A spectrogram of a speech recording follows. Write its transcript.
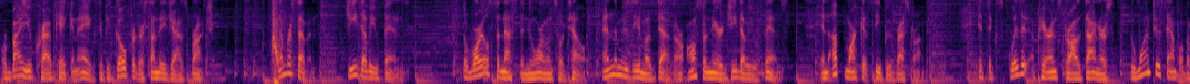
or bayou crab cake and eggs if you go for their Sunday jazz brunch. Number 7. GW Fins The Royal Sonesta New Orleans Hotel and the Museum of Death are also near GW Fins, an upmarket seafood restaurant. Its exquisite appearance draws diners who want to sample the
